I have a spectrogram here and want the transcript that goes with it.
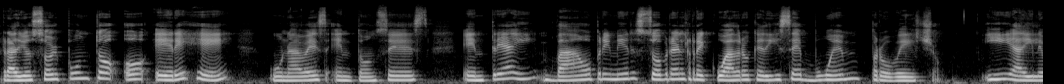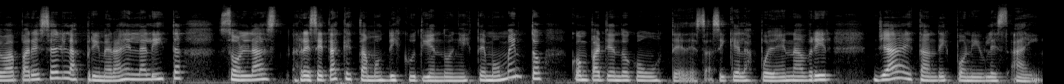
radiosol.org. Una vez entonces entre ahí, va a oprimir sobre el recuadro que dice buen provecho y ahí le va a aparecer las primeras en la lista son las recetas que estamos discutiendo en este momento compartiendo con ustedes así que las pueden abrir ya están disponibles ahí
